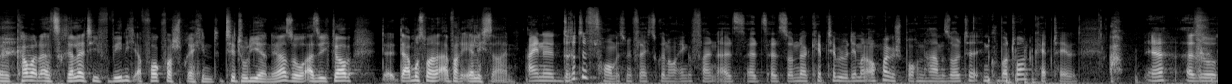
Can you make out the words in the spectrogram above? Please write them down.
äh, kann man als relativ wenig erfolgversprechend titulieren. Ja, so. Also ich glaube, da, muss man einfach ehrlich sein. Eine dritte Form ist mir vielleicht sogar noch eingefallen als, als, als Sonder-Cap-Table, über den man auch mal gesprochen haben sollte: Inkubatoren-Cap-Table. Ah. Ja, also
